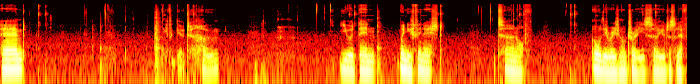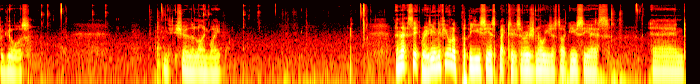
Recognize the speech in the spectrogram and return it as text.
and if we go to home you would then when you finished turn off all the original trees so you're just left with yours. And if you show the line weight. And that's it really. And if you want to put the UCS back to its original you just type UCS and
